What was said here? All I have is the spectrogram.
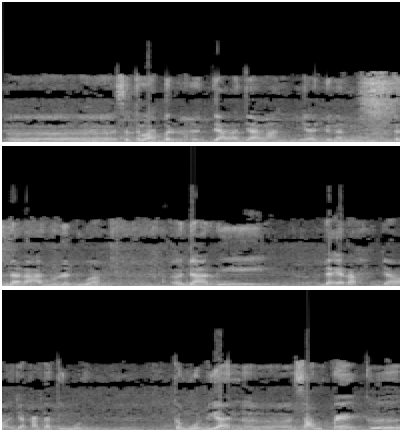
uh, setelah berjalan-jalan ya dengan kendaraan roda dua uh, dari daerah Jakarta Timur, kemudian uh, sampai ke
